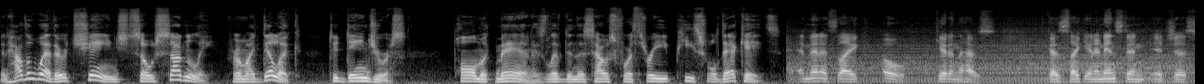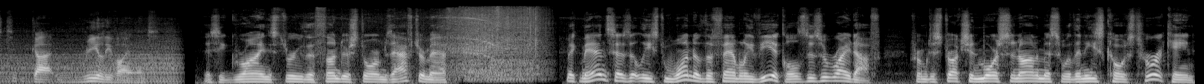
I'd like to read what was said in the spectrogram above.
and how the weather changed so suddenly from idyllic to dangerous. Paul McMahon has lived in this house for three peaceful decades. And then it's like, oh, get in the house. Because, like, in an instant, it just got really violent. As he grinds through the thunderstorm's aftermath, McMahon says at least one of the family vehicles is a write off from destruction more synonymous with an East Coast hurricane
